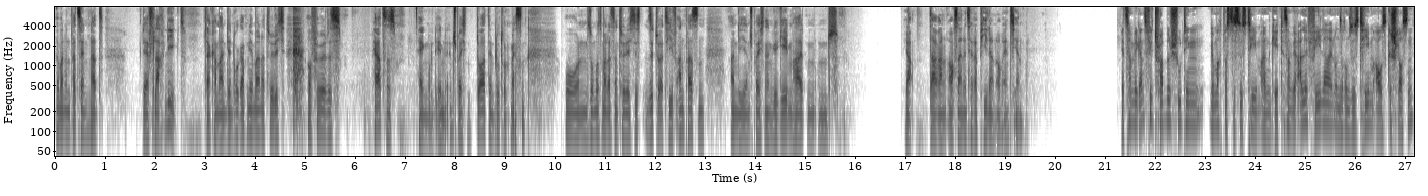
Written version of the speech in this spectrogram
wenn man einen Patienten hat, der flach liegt. Da kann man den Druckabnehmer natürlich auf Höhe des Herzens hängen und eben entsprechend dort den Blutdruck messen. Und so muss man das natürlich situativ anpassen an die entsprechenden Gegebenheiten und ja, daran auch seine Therapie dann orientieren. Jetzt haben wir ganz viel Troubleshooting gemacht, was das System angeht. Jetzt haben wir alle Fehler in unserem System ausgeschlossen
